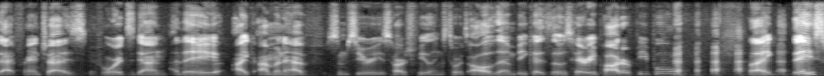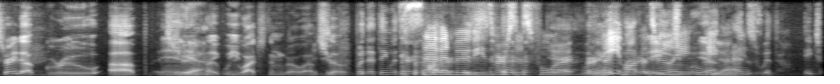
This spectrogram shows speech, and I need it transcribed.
that franchise before it's done, they I, I'm gonna have some serious harsh feelings towards all of them because those Harry Potter people, like they straight up grew up, It's and. Yeah. like we watched them grow up. So But the thing with Harry Seven Potter movies is, versus four Yeah, or with Harry eight Potter, movies, each really. Each movie Eight Yeah. movies. ends with each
